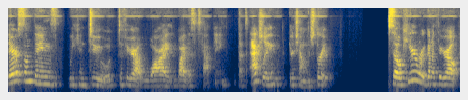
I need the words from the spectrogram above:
there are some things we can do to figure out why why this is happening. That's actually your challenge three. So here we're gonna figure out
